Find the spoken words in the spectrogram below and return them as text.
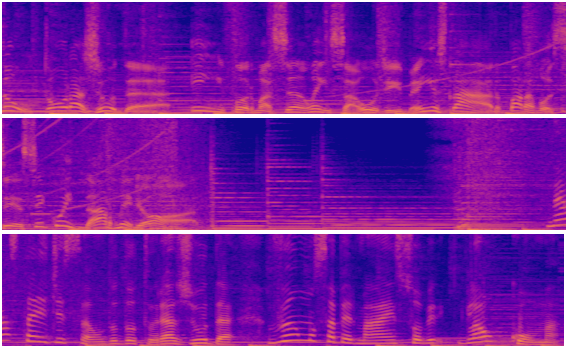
Doutor Ajuda. Informação em saúde e bem-estar para você se cuidar melhor. Nesta edição do Doutor Ajuda, vamos saber mais sobre glaucoma.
